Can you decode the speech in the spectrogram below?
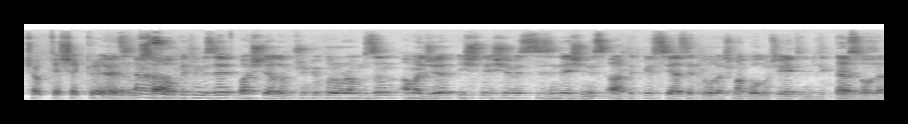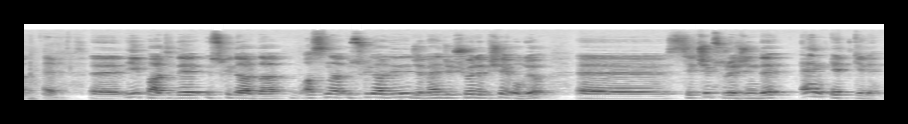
Çok teşekkür Evet, ediyorum. hemen Sağ olun. sohbetimize başlayalım. Çünkü programımızın amacı işte işimiz, sizin de işiniz artık bir siyasetle uğraşmak olmuş eğitimcilikten Evet. sonra. Evet. Ee, İyi Parti'de Üsküdar'da, aslında Üsküdar denince bence şöyle bir şey oluyor. Ee, seçim sürecinde en etkili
